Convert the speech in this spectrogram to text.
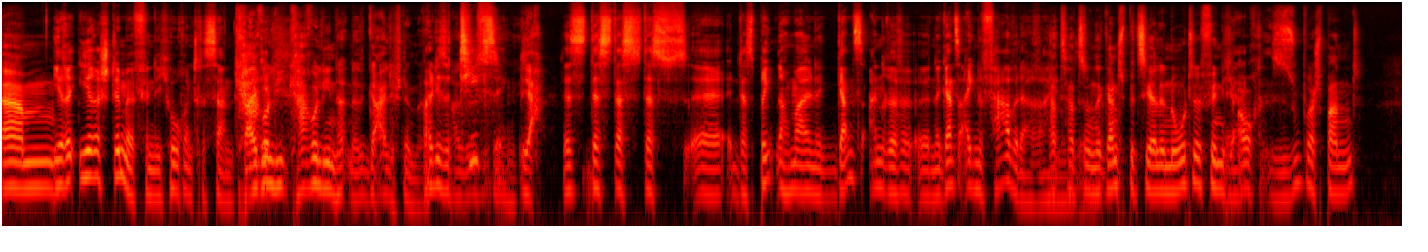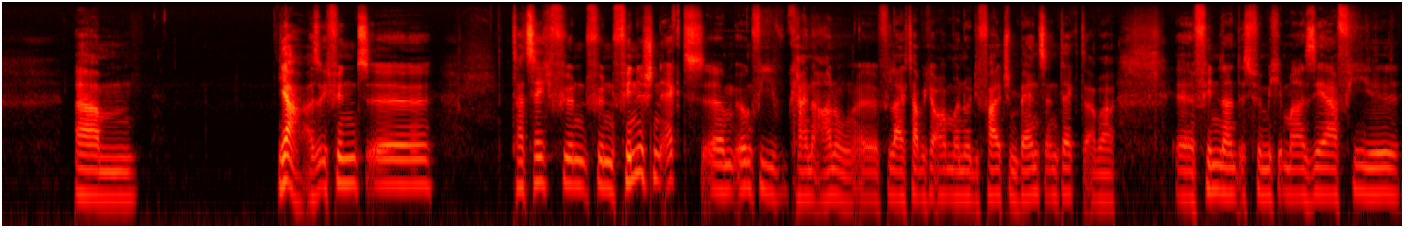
Ähm, ihre, ihre Stimme finde ich hochinteressant. Weil die, Caroline, hat eine geile Stimme. weil die so Also tief singt. Ja, Das, das, das, das, äh, das bringt nochmal eine ganz andere, äh, eine ganz eigene Farbe da rein. hat, hat so eine ganz spezielle Note, finde ich Ja. auch super spannend. Ähm, ja, also ich finde äh, tatsächlich für, für einen finnischen Act ähm, irgendwie, keine Ahnung, äh, vielleicht habe ich auch immer nur die falschen Bands entdeckt, aber äh, Finnland ist für mich immer sehr viel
